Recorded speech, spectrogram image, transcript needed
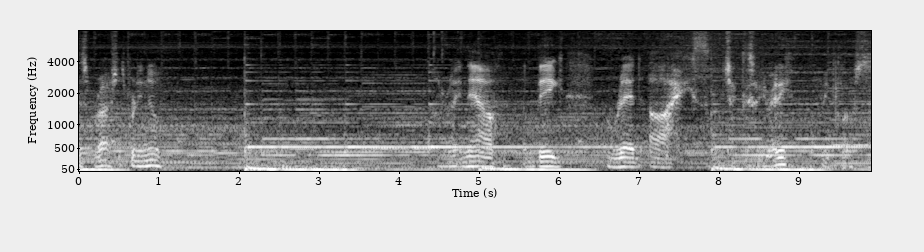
This brush is pretty new. Right now, the big red eyes. Check this out, you ready? Very close.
